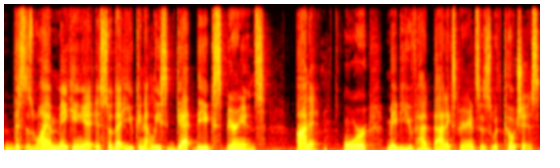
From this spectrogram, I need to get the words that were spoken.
this is why I'm making it is so that you can at least get the experience on it. Or maybe you've had bad experiences with coaches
